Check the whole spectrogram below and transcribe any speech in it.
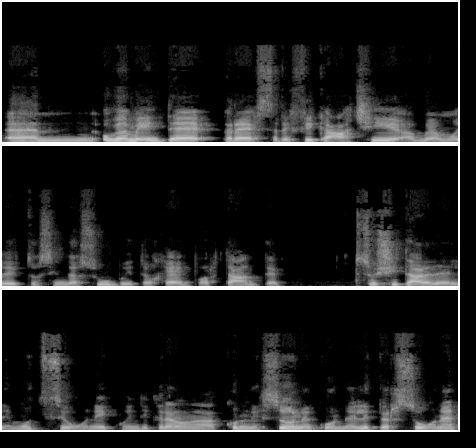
ehm, ovviamente per essere efficaci abbiamo detto sin da subito che è importante suscitare delle emozioni, quindi creare una connessione con le persone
